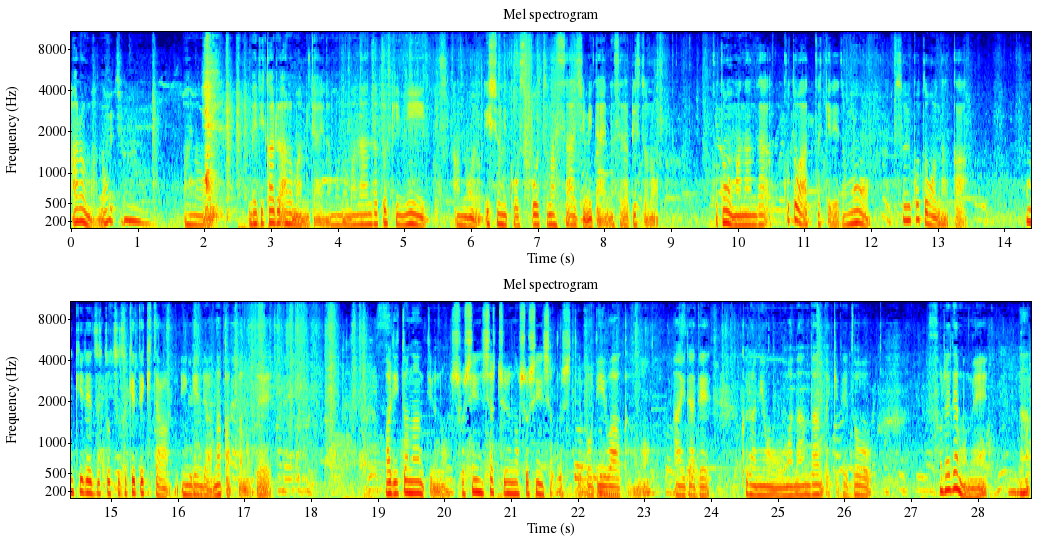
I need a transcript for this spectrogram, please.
アロマのあのメディカルアロマみたいなものを学んだ時にあの一緒にこうスポーツマッサージみたいなセラピストのことも学んだことはあったけれどもそういうことをなんか本気でずっと続けてきた人間ではなかったので割となんていうの初心者中の初心者としてボディーワーカーの間でクラニオンを学んだんだけれどそれでもねな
